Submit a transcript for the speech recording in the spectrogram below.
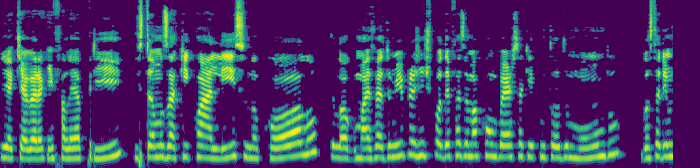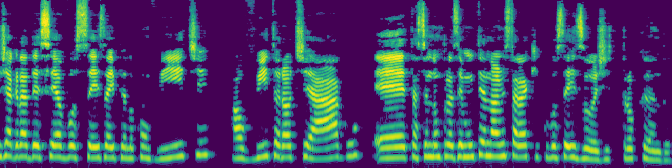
E aqui agora quem fala é a Pri. Estamos aqui com a Alice no colo, que logo mais vai dormir, pra gente poder fazer uma conversa aqui com todo mundo. Gostaríamos de agradecer a vocês aí pelo convite, ao Vitor, ao Tiago. É, tá sendo um prazer muito enorme estar aqui com vocês hoje, trocando.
